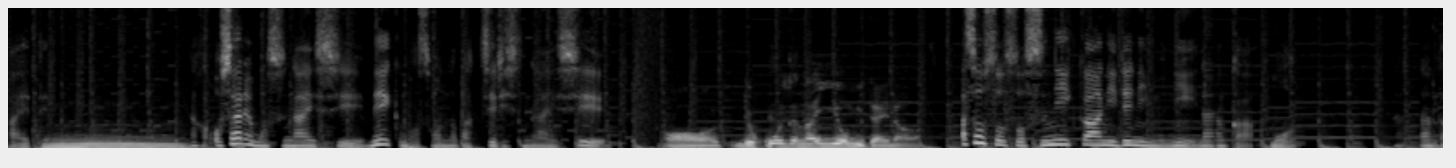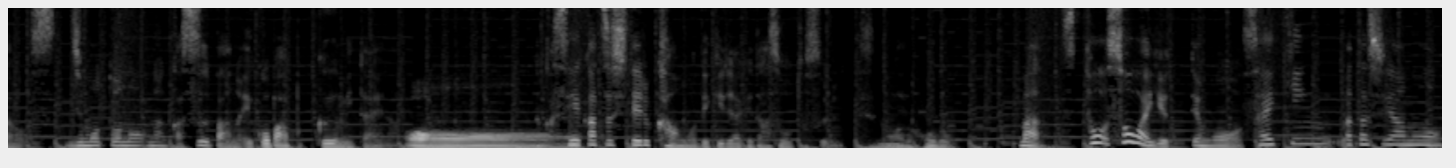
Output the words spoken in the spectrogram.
あえて。なんかおしゃれもしないしメイクもそんなバッチリしないし。あー旅行じゃないよみたいな。あそうそうそう。スニーカーにデニムになんかもうななんだろうす地元のなんかスーパーのエコバッグみたいな。ああなんか生活してる感をできるだけ出そうとするんですよね。なるほど。まあとそうは言っても最近私あの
